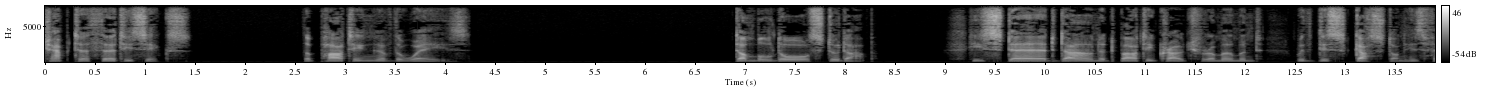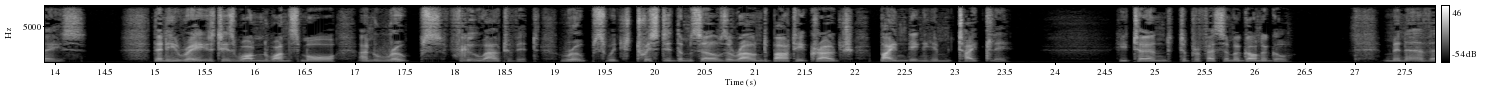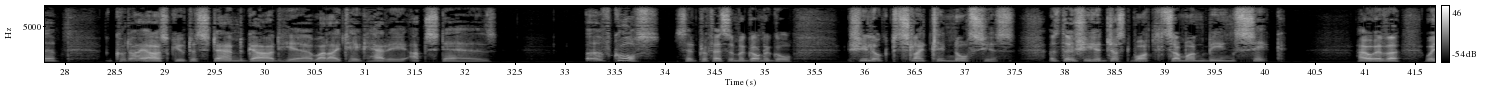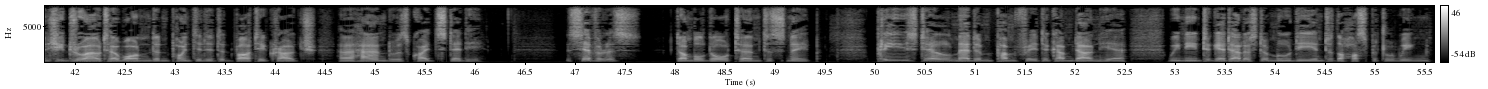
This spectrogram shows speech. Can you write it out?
Chapter 36 The Parting of the Ways Dumbledore stood up. He stared down at Barty Crouch for a moment, with disgust on his face. Then he raised his wand once more, and ropes flew out of it, ropes which twisted themselves around Barty Crouch, binding him tightly. He turned to Professor McGonagall. Minerva, could I ask you to stand guard here while I take Harry upstairs? Of course, said Professor McGonagall. She looked slightly nauseous, as though she had just watched someone being sick. However, when she drew out her wand and pointed it at Barty Crouch, her hand was quite steady. Severus, Dumbledore turned to Snape, please tell Madame Pomfrey to come down here. We need to get Alastor Moody into the hospital wing.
